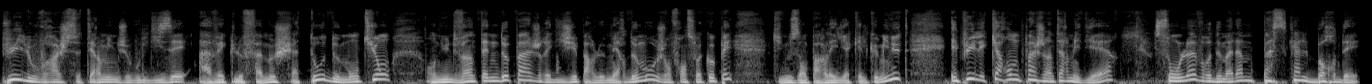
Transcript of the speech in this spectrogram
Puis l'ouvrage se termine, je vous le disais, avec le fameux château de Montion, en une vingtaine de pages, rédigé par le maire de Meaux, Jean-François Copé, qui nous en parlait il y a quelques minutes. Et puis les 40 pages intermédiaires sont l'œuvre de Madame Pascale Bordet,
